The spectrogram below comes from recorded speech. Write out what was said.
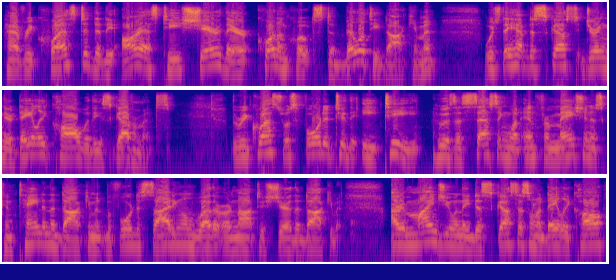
have requested that the RST share their quote unquote stability document, which they have discussed during their daily call with these governments. The request was forwarded to the ET, who is assessing what information is contained in the document before deciding on whether or not to share the document. I remind you, when they discuss this on a daily call,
